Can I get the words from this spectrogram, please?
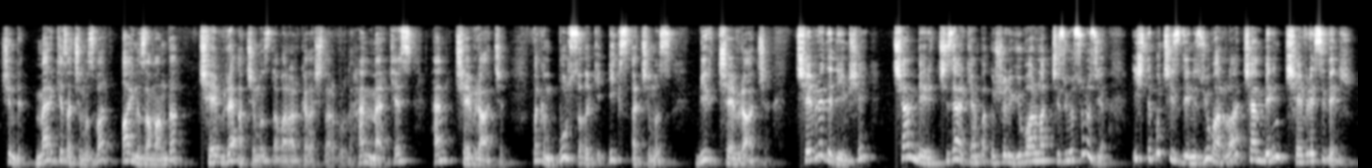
Şimdi merkez açımız var. Aynı zamanda çevre açımız da var arkadaşlar burada. Hem merkez hem çevre açı. Bakın Bursa'daki x açımız bir çevre açı. Çevre dediğim şey çemberi çizerken bakın şöyle yuvarlak çiziyorsunuz ya. İşte bu çizdiğiniz yuvarlağa çemberin çevresi denir.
